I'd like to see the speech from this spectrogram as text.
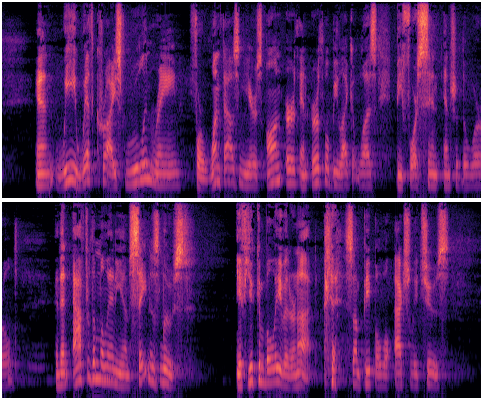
And we, with Christ, rule and reign for 1,000 years on earth, and earth will be like it was before sin entered the world. And then after the millennium, Satan is loosed, if you can believe it or not. some people will actually choose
